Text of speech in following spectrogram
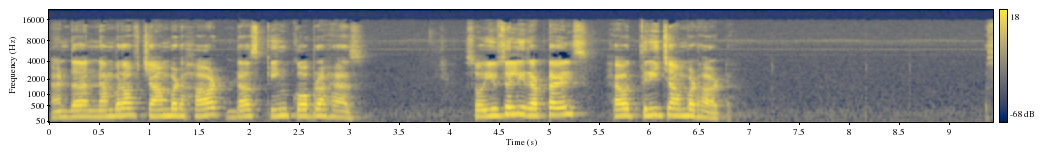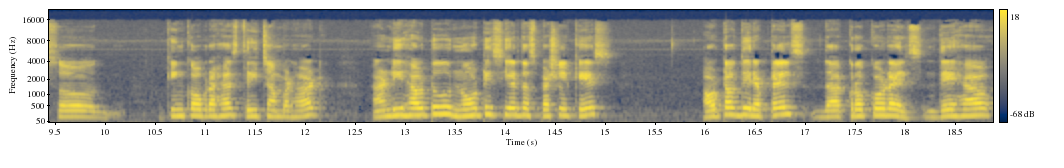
And the number of chambered heart does king cobra has? So usually reptiles have three chambered heart. So king cobra has three chambered heart and you have to notice here the special case out of the reptiles the crocodiles they have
